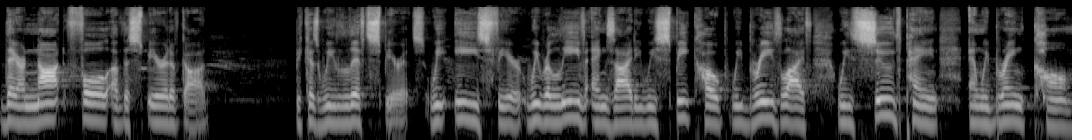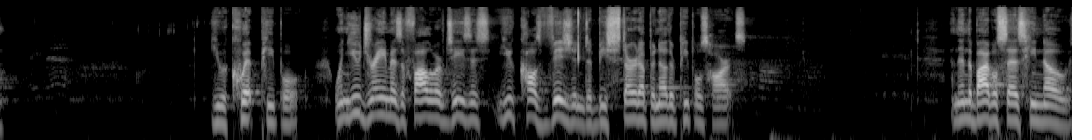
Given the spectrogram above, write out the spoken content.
they are not full of the Spirit of God because we lift spirits, we ease fear, we relieve anxiety, we speak hope, we breathe life, we soothe pain, and we bring calm you equip people. When you dream as a follower of Jesus, you cause vision to be stirred up in other people's hearts. And then the Bible says he knows.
